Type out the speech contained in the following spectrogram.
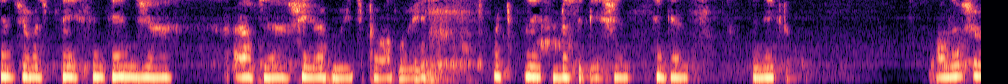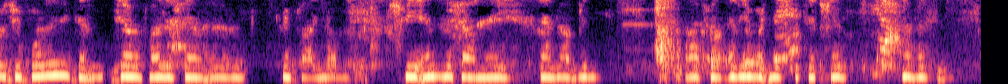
and she was placed in danger after she agreed to cooperate with the police investigation against Danico. Although she was reportedly terrified of him reprisals, she and her family had not been offered any witness protection services.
